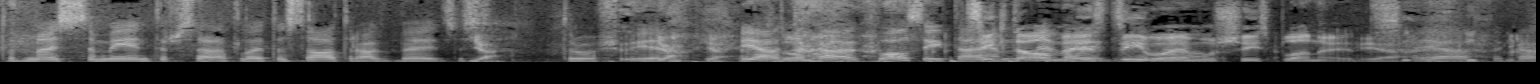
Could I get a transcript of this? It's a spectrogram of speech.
Tad mēs esam ieinteresēti, lai tas ātrāk beidzas. Jā. Droši vien. Jā, jā, jā. jā tā kā domāju, klausītājiem. Cik tālu mēs dzīvojam uz šīs planētas? Jā. Jā, tā kā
